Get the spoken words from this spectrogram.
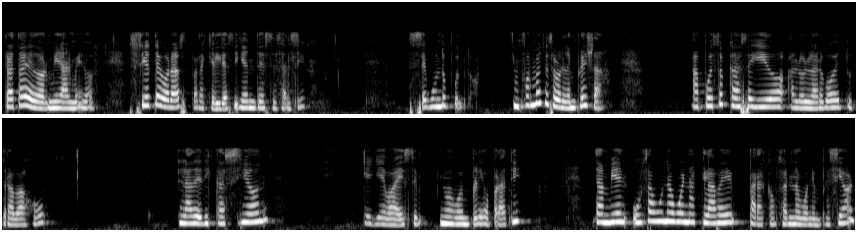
Trata de dormir al menos 7 horas para que el día siguiente estés al 100. Segundo punto, Infórmate sobre la empresa. Apuesto que has seguido a lo largo de tu trabajo la dedicación que lleva este nuevo empleo para ti. También usa una buena clave para causar una buena impresión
